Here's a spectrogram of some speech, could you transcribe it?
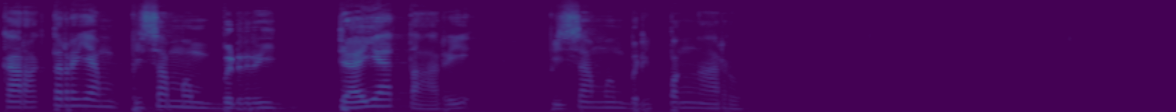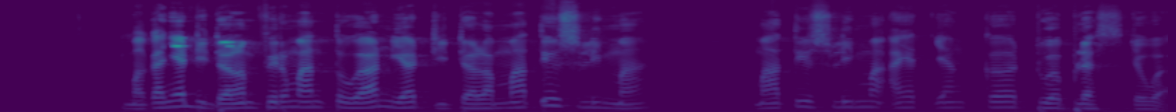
karakter yang bisa memberi daya tarik, bisa memberi pengaruh. Makanya di dalam firman Tuhan ya di dalam Matius 5, Matius 5 ayat yang ke-12 Dewa.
